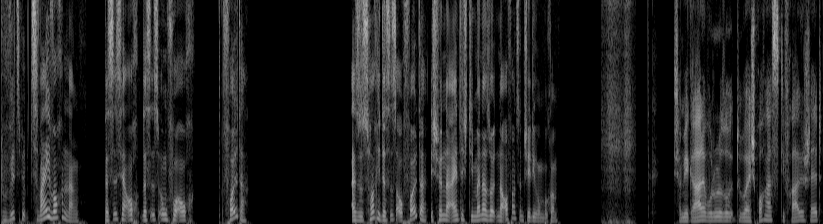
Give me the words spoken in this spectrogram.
Du willst mit zwei Wochen lang. Das ist ja auch, das ist irgendwo auch Folter. Also sorry, das ist auch Folter. Ich finde eigentlich, die Männer sollten eine Aufwandsentschädigung bekommen. Ich habe mir gerade, wo du so drüber gesprochen hast, die Frage gestellt,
